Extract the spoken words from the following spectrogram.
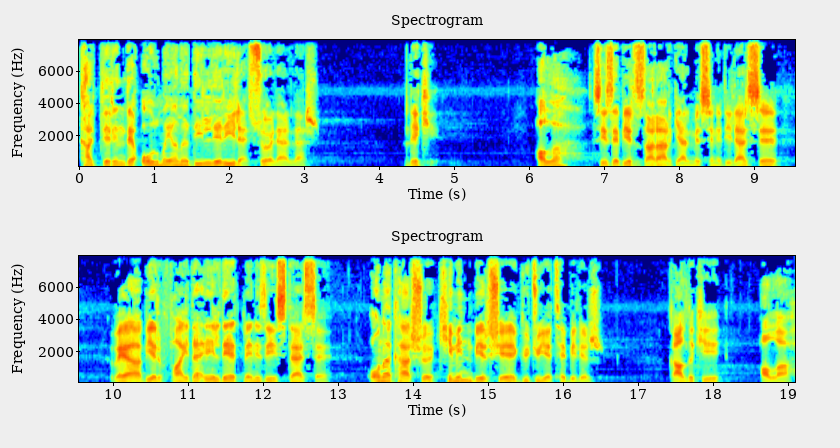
kalplerinde olmayanı dilleriyle söylerler. De ki, Allah size bir zarar gelmesini dilerse veya bir fayda elde etmenizi isterse, ona karşı kimin bir şeye gücü yetebilir? Kaldı ki Allah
